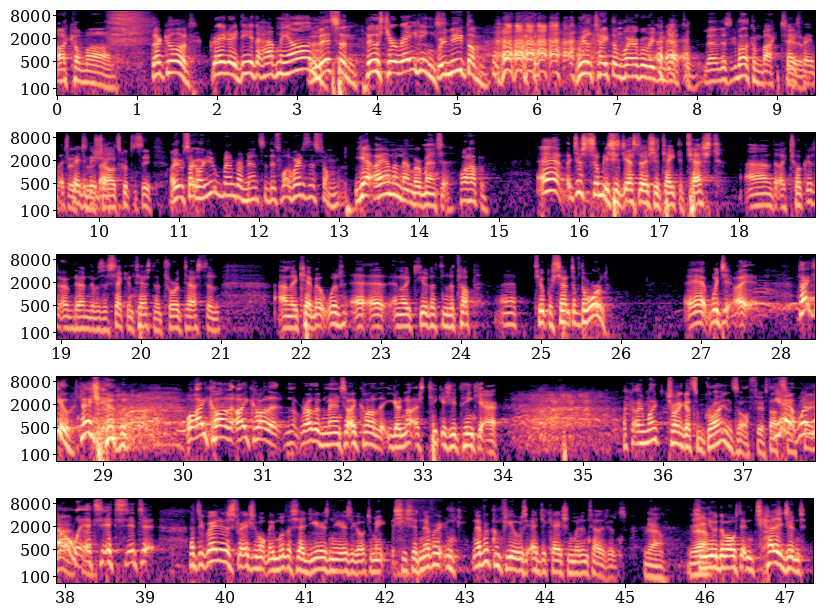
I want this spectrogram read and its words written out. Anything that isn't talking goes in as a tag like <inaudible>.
Oh, <laughs> come on. They're good. Great idea to have me on. Listen. Boost your ratings. We need them. <laughs> we'll take them wherever we can get them. Listen, welcome back to, Thanks very much. to, Great to to the be show. back. It's good to see. Are you, sorry, are you a member of Mensa? This, where is this from? Yeah, I am a member of Mensa. What happened? Uh, just somebody suggested I should take the test, and I took it, and then there was a second test and a third test, and, and I came out with uh, uh, an IQ that's in the top uh, 2% of the world. Uh, which, I, thank you, thank you. <laughs> well, I call it, I call it, rather than Mensa, I call it, you're not as thick as you think you are. I, I might try and get some grinds off if that's yeah, okay. well, no, yeah. it's it's it's a, it's a great illustration of what my mother said years and years ago to me. She said, "Never never confuse education with intelligence." Yeah. yeah. She knew the most intelligent,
